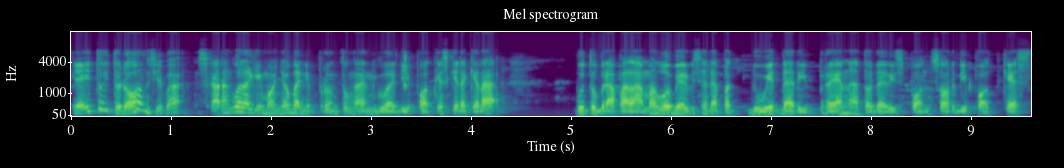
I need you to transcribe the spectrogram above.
ya itu itu doang sih pak. Sekarang gue lagi mau nyoba nih peruntungan gue di podcast. Kira-kira butuh berapa lama gue biar bisa dapat duit dari brand atau dari sponsor di podcast?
